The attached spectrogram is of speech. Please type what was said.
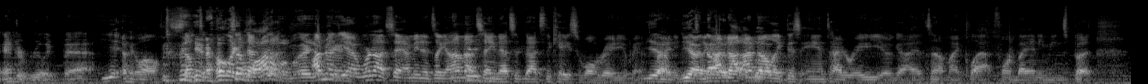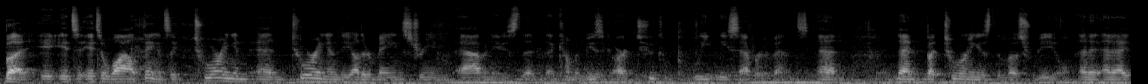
and are really bad Yeah, I mean, well, You know, like a sometimes- lot of 'em, like, I'm not. Yeah, we're not saying. I mean, it's like I'm not saying that's that's the case of all radio bands. Yeah, by any means. yeah, like, not I'm not. all, I'm not like this anti-radio guy. It's not my platform by any means. But but it, it's it's a wild thing. It's like touring and, and touring and the other mainstream avenues that, that come with music are two completely separate events. And then but touring is the most real. And and I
